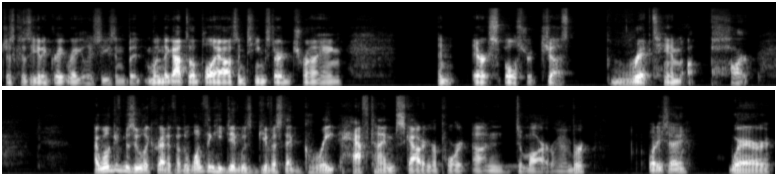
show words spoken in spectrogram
just because he had a great regular season, but when they got to the playoffs and teams started trying, and Erik Spoelstra just ripped him apart. I will give Mazzulla credit though. The one thing he did was give us that great halftime scouting report on Demar. Remember? What did he say? Where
